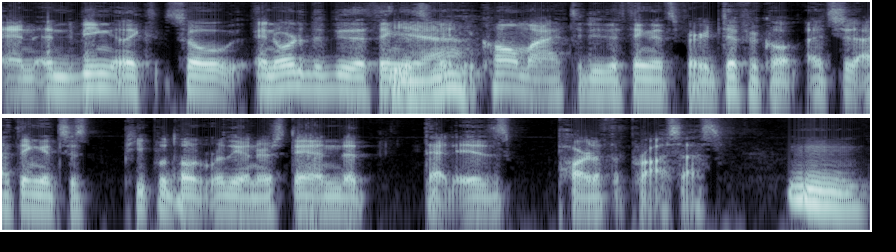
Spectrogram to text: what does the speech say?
and and being like so in order to do the thing that's yeah. making you calm i have to do the thing that's very difficult just, i think it's just people don't really understand that that is part of the process mm.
